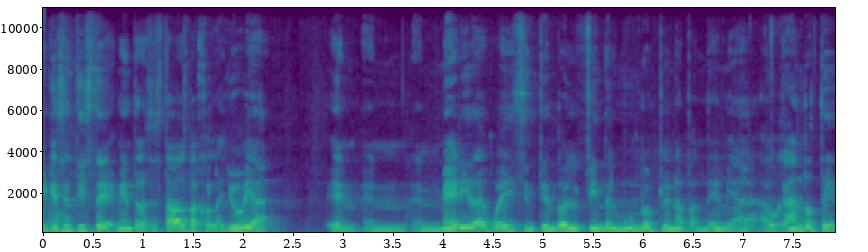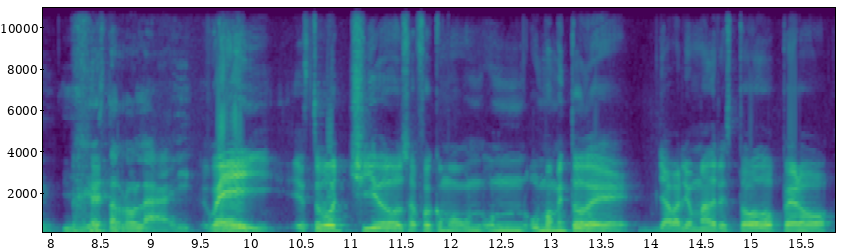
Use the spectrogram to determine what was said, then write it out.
Sentiste? ¿Qué sentiste mientras estabas bajo la lluvia en, en, en Mérida, güey? Sintiendo el fin del mundo en plena pandemia, ahogándote y esta rola ahí. Güey, estuvo chido, o sea, fue como un, un, un momento de ya valió madres todo, pero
